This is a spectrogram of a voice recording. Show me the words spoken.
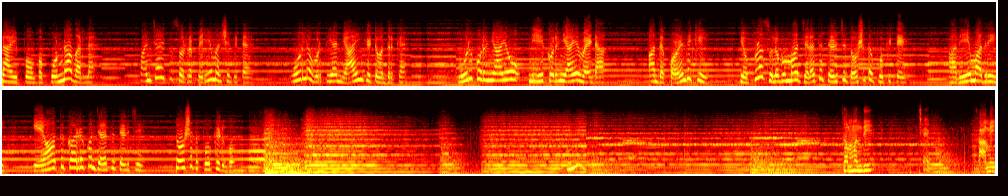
நான் இப்போ உங்க பொண்ணா வரல. பஞ்சாயத்து சொல்ற பெரிய மனுஷன் கிட்ட ஊர்ல ஒருத்தையா நியாயம் கேட்டு வந்திருக்க. ஊருக்கு ஒரு நியாயம் நீக்கு ஒரு நியாயம் வேண்டாம் அந்த குழந்தைக்கு எவ்வளவு சுலபமா ஜலத்தை தெளிச்சு தோஷத்தை போக்கிட்டேன். அதே மாதிரி என் ஆத்துக்காரருக்கும் ஜலத்தை தெளிச்சு தோஷத்தை போக்கிடுங்க. சம்பந்தி சாமி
